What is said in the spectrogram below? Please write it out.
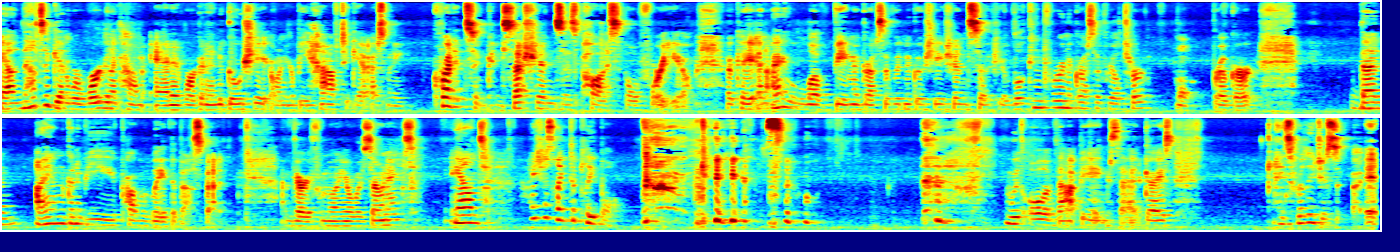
And that's again where we're going to come in and we're going to negotiate on your behalf to get as many credits and concessions as possible for you. Okay, and I love being aggressive with negotiations. So if you're looking for an aggressive realtor, well, broker, then I am going to be probably the best bet. I'm very familiar with zonings and I just like to play ball. so with all of that being said, guys, it's really just a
